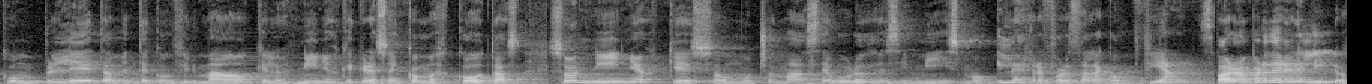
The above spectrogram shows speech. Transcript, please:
completamente confirmado que los niños que crecen con mascotas son niños que son mucho más seguros de sí mismos y les refuerza la confianza. Para no perder el hilo.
